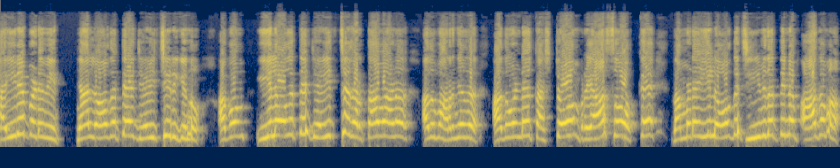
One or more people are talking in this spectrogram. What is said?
ധൈര്യപ്പെടുവീൻ. ഞാൻ ലോകത്തെ ജയിച്ചിരിക്കുന്നു. അപ്പം ഈ ലോകത്തെ ജയിച്ച കർത്താവാണ് അത് പറഞ്ഞത്. അതുകൊണ്ട് കഷ്ടവും പ്രയാസവും ഒക്കെ നമ്മുടെ ഈ ലോക ജീവിതത്തിന്റെ ഭാഗമാണ്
